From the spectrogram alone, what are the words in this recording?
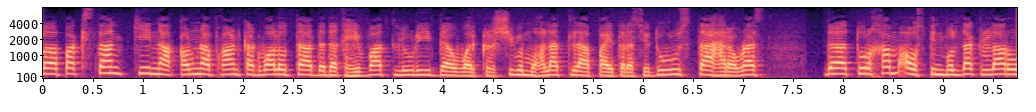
په پاکستان کې ناقانونه افغان کډوالو ته د دغه هیواد لوري د ورکړ شوی مهلت لا پای تر رسیدو وروسته هر ورځ د تورخم او سپین بولدک لارو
